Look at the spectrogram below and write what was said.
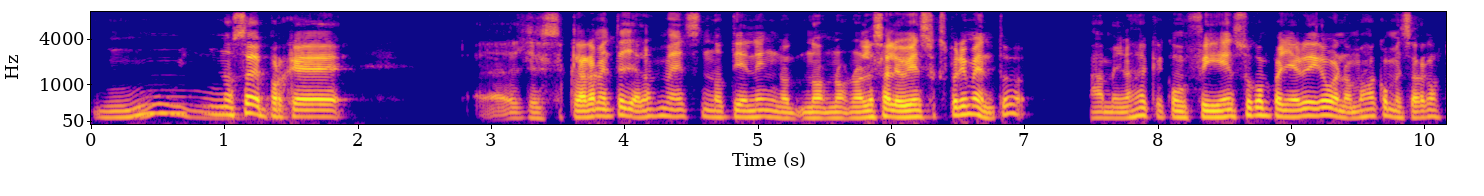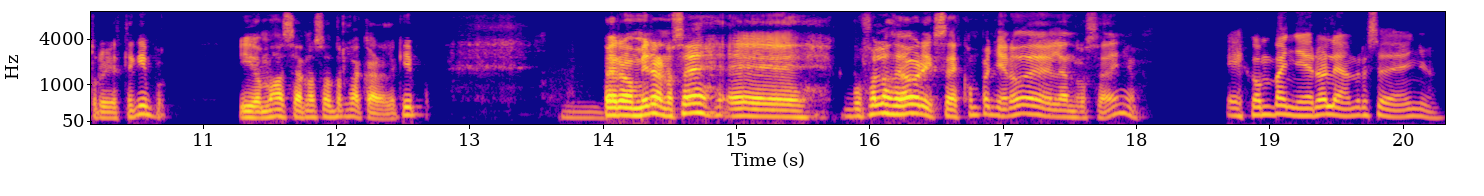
mm, no sé, porque eh, claramente ya los Mets no tienen, no, no, no, no le salió bien su experimento, a menos de que confíe en su compañero y diga, bueno, vamos a comenzar a construir este equipo y vamos a hacer nosotros la cara del equipo. Mm. Pero mira, no sé, eh, Búfalos de Orix es compañero de Leandro Cedeño. Es compañero de Leandro Cedeño,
